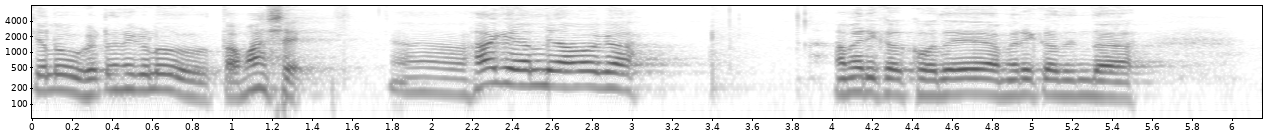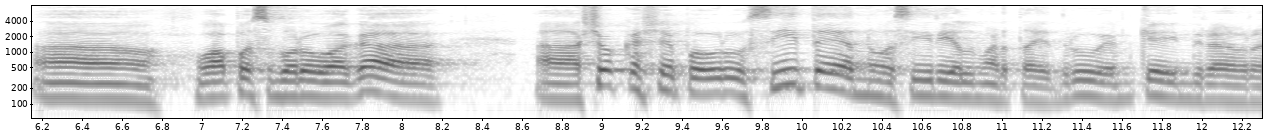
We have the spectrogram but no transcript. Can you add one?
ಕೆಲವು ಘಟನೆಗಳು ತಮಾಷೆ. ಹಾಗೆ ಅಲ್ಲಿ ಆವಾಗ ಅಮೆರಿಕಕ್ಕೆ ಹೋದೆ. ಅಮೆರಿಕದಿಂದ ವಾಪಸ್ ಬರುವಾಗ ಅಶೋಕ್ ಕಶ್ಯಪ್ ಅವರು ಸೀತೆ ಅನ್ನುವ ಸೀರಿಯಲ್ ಮಾಡ್ತಾಯಿದ್ರು ಎಂ ಕೆ ಇಂದಿರಾ ಅವರ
